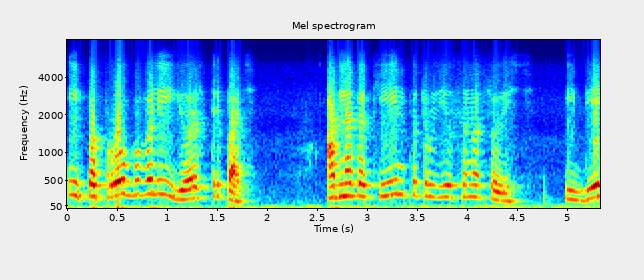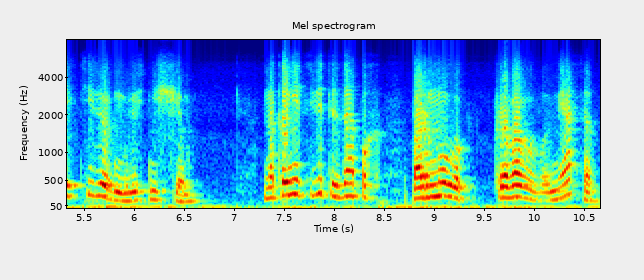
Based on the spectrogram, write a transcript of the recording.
и попробовали ее растрепать. Однако Кейн потрудился на совесть, и бестии вернулись ни с чем. Наконец вид и запах парного кровавого мяса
